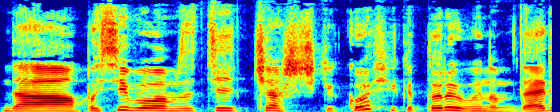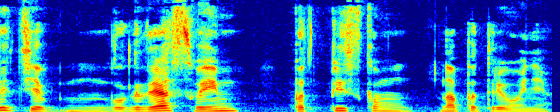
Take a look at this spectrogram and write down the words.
Да, спасибо вам за те чашечки кофе, которые вы нам дарите благодаря своим подпискам на Патреоне.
